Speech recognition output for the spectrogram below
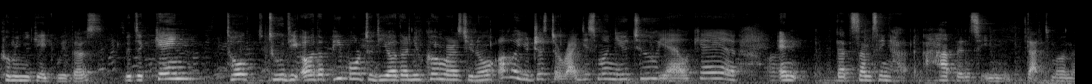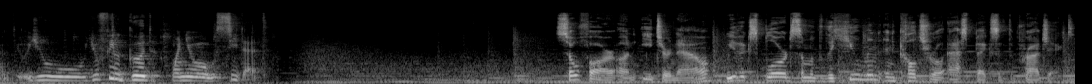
communicate with us, but they can talk to the other people, to the other newcomers, you know, oh, you just arrived this morning, you too, yeah, okay. Uh, and that something ha- happens in that moment. You, you feel good when you see that. So far on ITER Now, we've explored some of the human and cultural aspects of the project.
